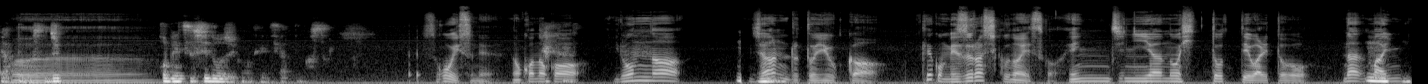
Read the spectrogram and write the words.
やってました。個別指導塾の先生やってました。すごいですね。なかなか、いろんなジャンルというか、結構珍しくないですか？エンジニアの人って割と、な、まあ、うん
